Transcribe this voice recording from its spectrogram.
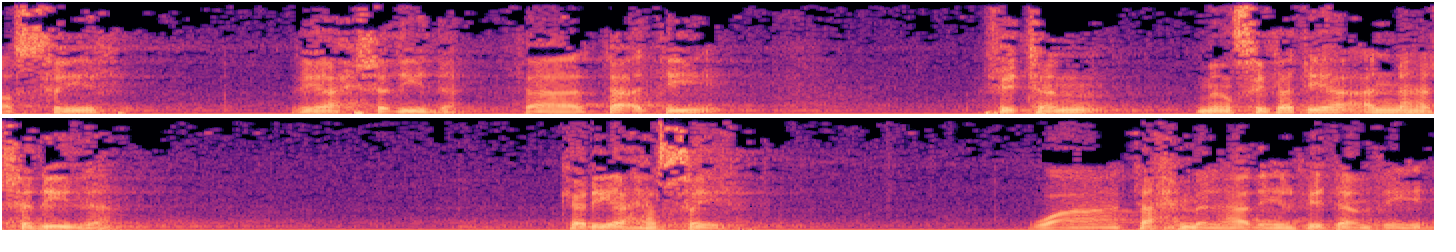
الصيف رياح شديدة. فتأتي فتن من صفتها أنها شديدة كرياح الصيف. وتحمل هذه الفتن في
